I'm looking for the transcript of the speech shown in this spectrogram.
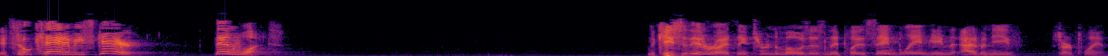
It's okay to be scared. Then what? In the case of the Israelites, they turn to Moses and they play the same blame game that Adam and Eve started playing.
